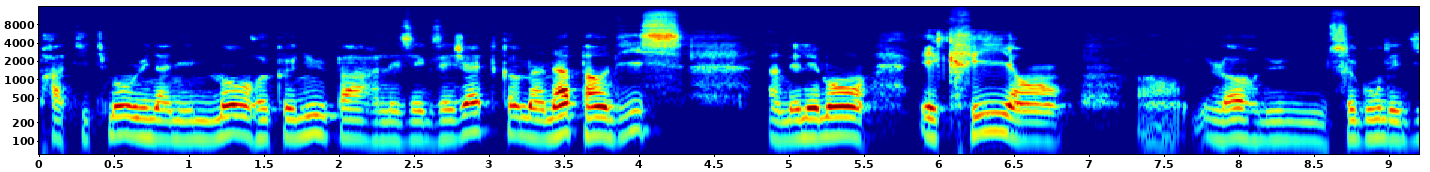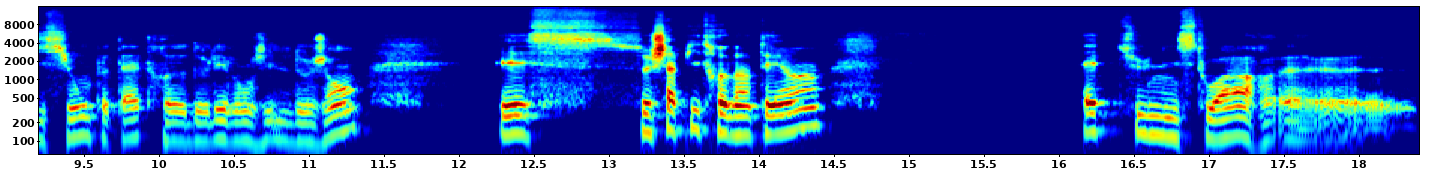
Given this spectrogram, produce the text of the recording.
pratiquement unanimement reconnu par les exégètes comme un appendice, un élément écrit lors d'une seconde édition peut-être de l'évangile de Jean. Et ce chapitre 21 est une histoire euh,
